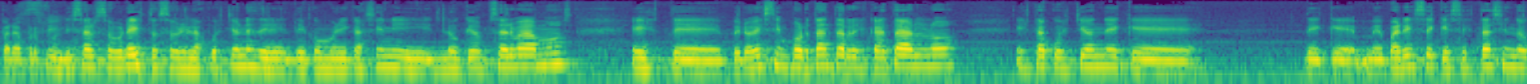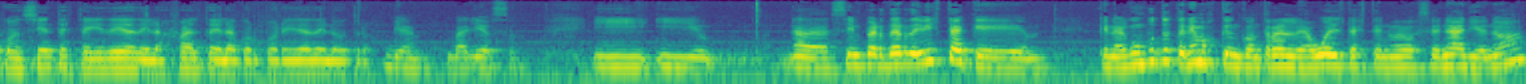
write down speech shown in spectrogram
para profundizar sobre esto, sobre las cuestiones de, comunicación y lo que observamos, este, pero es importante rescatarlo, esta cuestión de que, de que me parece que se está haciendo consciente esta idea de la falta de la corporeidad del otro. Bien, valioso. Y, y nada, sin perder de vista que, que en algún punto tenemos que encontrarle la vuelta a este nuevo escenario, ¿no?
